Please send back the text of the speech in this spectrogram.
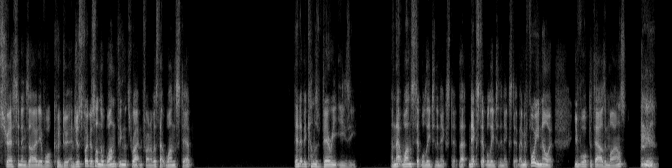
stress and anxiety of what could do and just focus on the one thing that's right in front of us, that one step. Then it becomes very easy. And that one step will lead to the next step. That next step will lead to the next step. And before you know it, you've walked a thousand miles and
